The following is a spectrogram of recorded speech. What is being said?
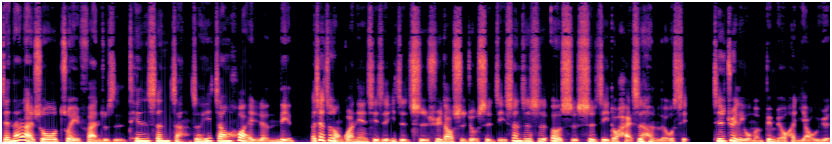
简单来说，罪犯就是天生长着一张坏人脸，而且这种观念其实一直持续到十九世纪，甚至是二十世纪都还是很流行。其实距离我们并没有很遥远。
